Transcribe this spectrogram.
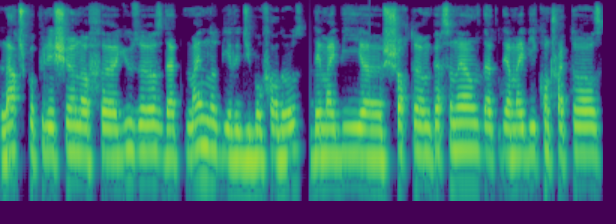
large population of uh, users that might not be eligible for those. There might be uh, short-term personnel, that there might be contractors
